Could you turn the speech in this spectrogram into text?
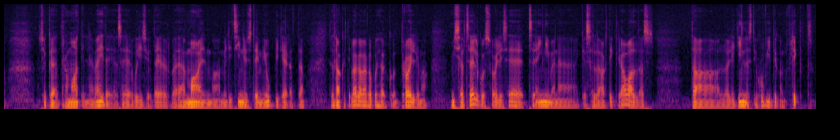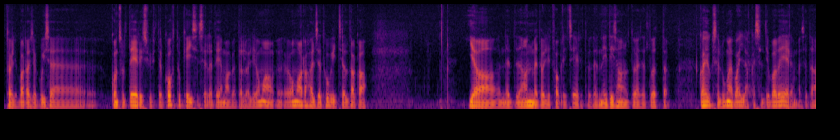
niisugune dramaatiline väide ja see võis ju terve maailma meditsiinisüsteemi uppi keerata, seda hakati väga-väga põhjalikult kontrollima. mis sealt selgus, oli see, et see inimene, kes selle artikli avaldas, tal oli kindlasti huvide konflikt, ta oli parasjagu ise, konsulteeris ühte kohtu case'i selle teemaga, tal oli oma, oma rahalised huvid seal taga ja need andmed olid fabritseeritud, et neid ei saanud tõeselt võtta. Kahjuks see lumepall hakkas sealt juba veerema, seda,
